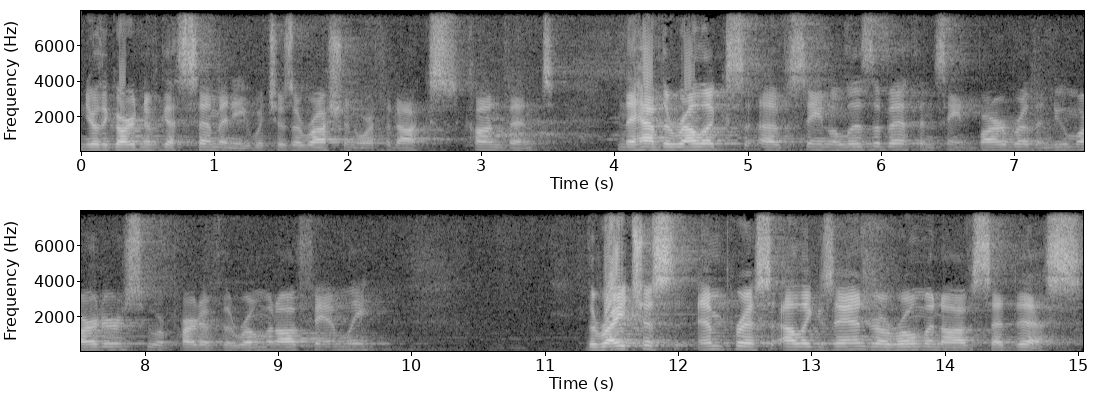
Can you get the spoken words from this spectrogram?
near the Garden of Gethsemane, which is a Russian Orthodox convent. And they have the relics of St. Elizabeth and St. Barbara, the new martyrs who are part of the Romanov family. The righteous Empress Alexandra Romanov said this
